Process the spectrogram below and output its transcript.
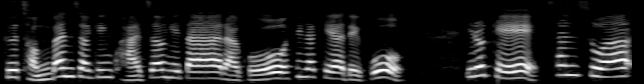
그 전반적인 과정이다라고 생각해야 되고 이렇게 산소와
